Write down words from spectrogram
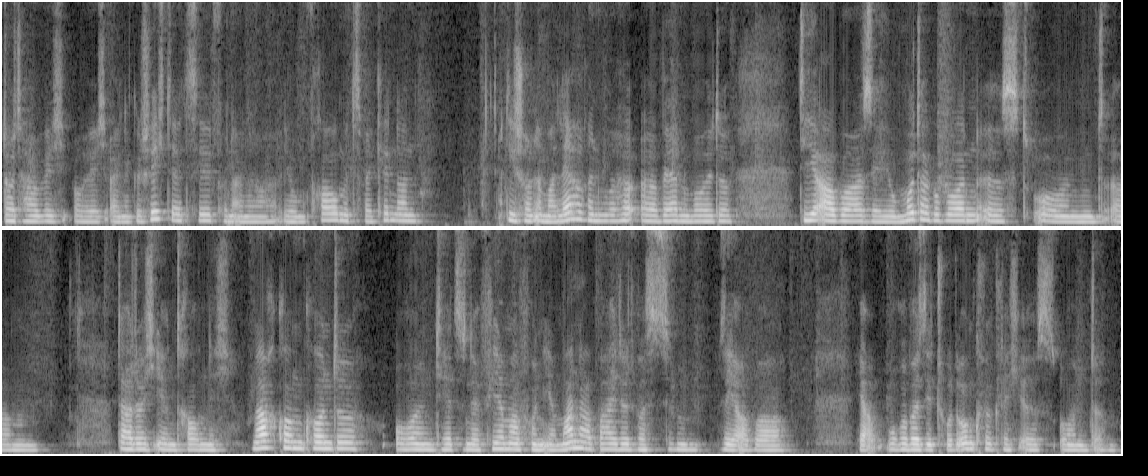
dort habe ich euch eine Geschichte erzählt von einer jungen Frau mit zwei Kindern, die schon immer Lehrerin äh, werden wollte, die aber sehr jung Mutter geworden ist und ähm, dadurch ihren Traum nicht nachkommen konnte und jetzt in der Firma von ihrem Mann arbeitet, was sie aber, ja, worüber sie tot unglücklich ist und ähm,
